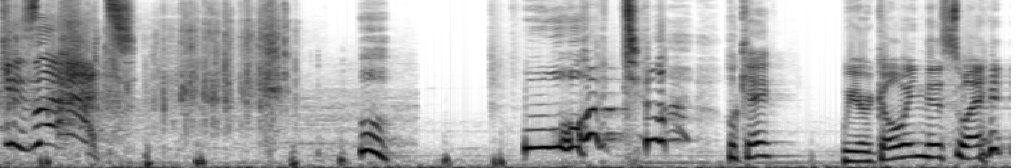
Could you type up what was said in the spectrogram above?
Heck is that? Oh, what? okay, we are going this way.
